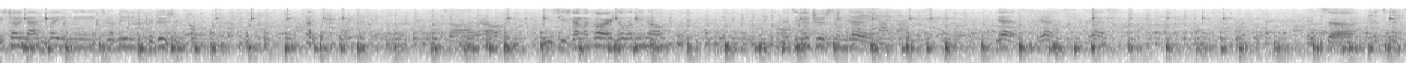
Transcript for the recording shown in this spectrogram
he's talking about inviting me to a meeting of producers. so I don't know. He's, he's got my card. He'll let me know. It's an interesting day. Yes, yes, yes. It's uh, it's, it's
